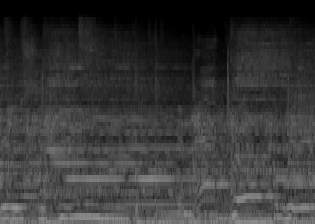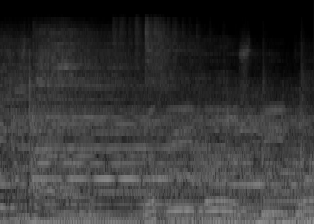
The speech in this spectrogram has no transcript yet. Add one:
Christmas too. And that Copenhagen smile, country must be country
